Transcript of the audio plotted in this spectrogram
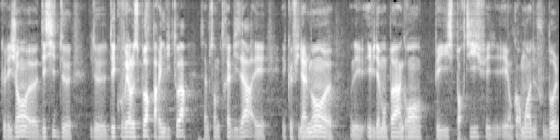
que les gens euh, décident de, découvrir le sport par une victoire. Ça me semble très bizarre et, que finalement, on n'est évidemment pas un grand pays sportif et, encore moins de football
